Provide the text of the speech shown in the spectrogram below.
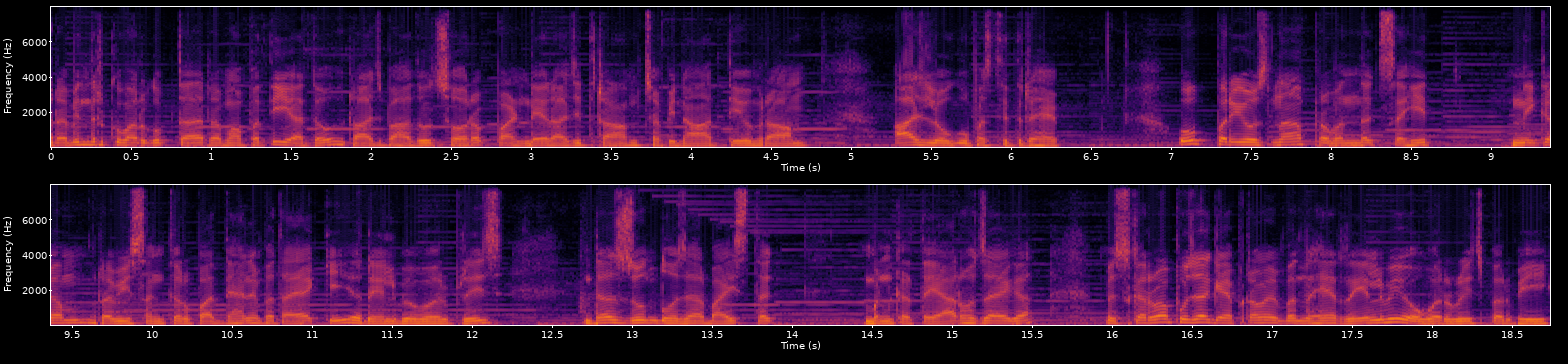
रविंद्र कुमार गुप्ता, रमापति यादव राज बहादुर सौरभ पांडे, राजित राम चबिनाथ देवराम आज लोग उपस्थित रहे। उप परियोजना प्रबंधक सहित निगम रविशंकर उपाध्याय ने बताया कि रेलवे ओवरब्रिज 10 जून 2022 तक बनकर तैयार हो जाएगा। विश्वकर्मा पूजा गैपरा में बन रहे रेलवे ओवरब्रिज पर भी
